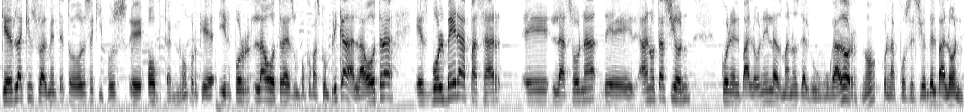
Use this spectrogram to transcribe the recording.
que es la que usualmente todos los equipos eh, optan, ¿no? Porque ir por la otra es un poco más complicada. La otra es volver a pasar eh, la zona de anotación con el balón en las manos de algún jugador, ¿no? Con la posesión del balón.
